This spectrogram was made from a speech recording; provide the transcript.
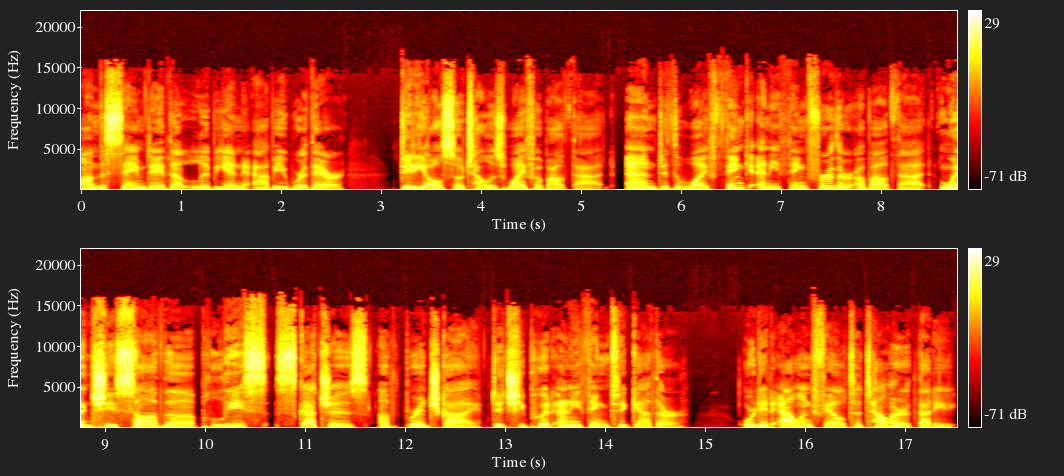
on the same day that Libby and Abby were there, did he also tell his wife about that? And did the wife think anything further about that when she saw the police sketches of Bridge Guy? Did she put anything together? Or did Allen fail to tell her that he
